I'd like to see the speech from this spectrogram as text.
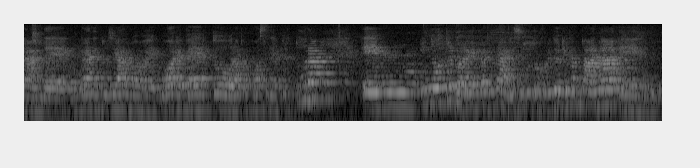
grande, con grande entusiasmo e cuore aperto la proposta di apertura. E, ehm, inoltre vorrei ringraziare l'Istituto Corridoio di Campana e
